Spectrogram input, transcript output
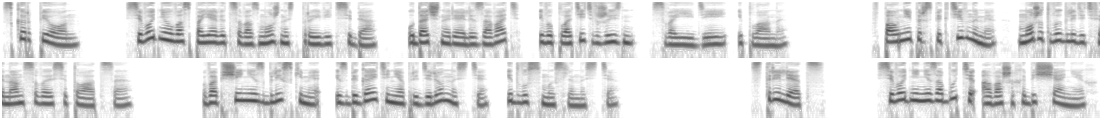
Скорпион. Сегодня у вас появится возможность проявить себя, удачно реализовать и воплотить в жизнь свои идеи и планы. Вполне перспективными может выглядеть финансовая ситуация. В общении с близкими избегайте неопределенности и двусмысленности. Стрелец. Сегодня не забудьте о ваших обещаниях.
